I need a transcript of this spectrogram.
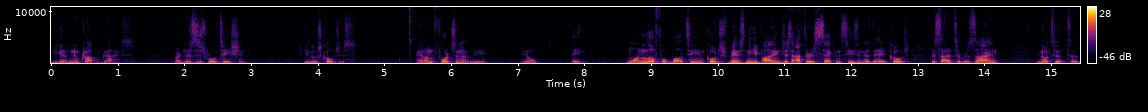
you get a new crop of guys, right? There's this rotation. You lose coaches. And unfortunately, you know, hey, little football team, Coach Vince Nihipali, just after his second season as the head coach, decided to resign, you know, to, to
